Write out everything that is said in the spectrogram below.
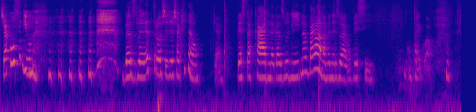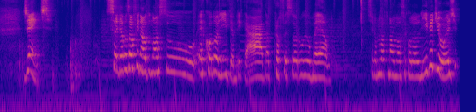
Já conseguiu, né? o brasileiro é trouxa de achar que não. Que é o preço da carne, da gasolina. Vai lá na Venezuela ver se não tá igual. Gente, chegamos ao final do nosso Econolívia. Obrigada, professor Will Mello. Chegamos ao final do nosso Econolívia de hoje.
